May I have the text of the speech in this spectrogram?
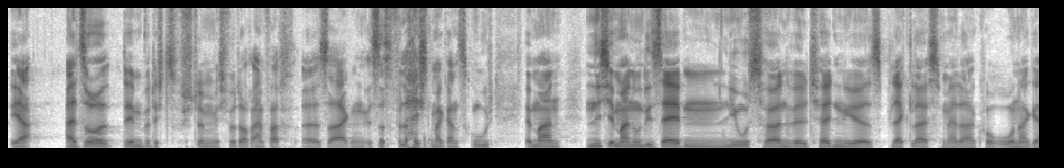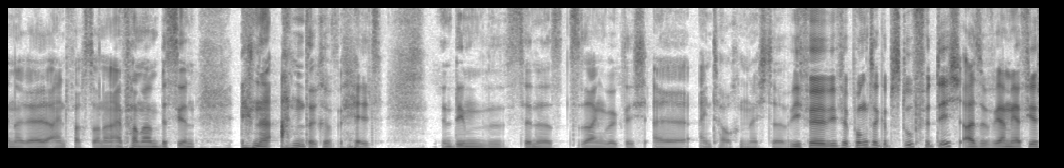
Ja, also dem würde ich zustimmen. Ich würde auch einfach äh, sagen, ist es vielleicht mal ganz gut, wenn man nicht immer nur dieselben News hören will, 10 Years, Black Lives Matter, Corona generell einfach, sondern einfach mal ein bisschen in eine andere Welt in dem Sinne sozusagen wirklich äh, eintauchen möchte. Wie viele wie viel Punkte gibst du für dich? Also wir haben ja vier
